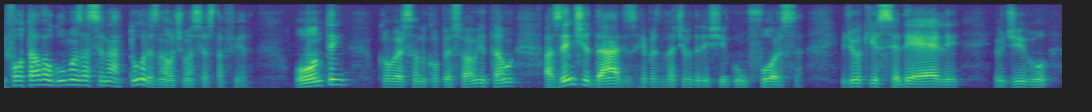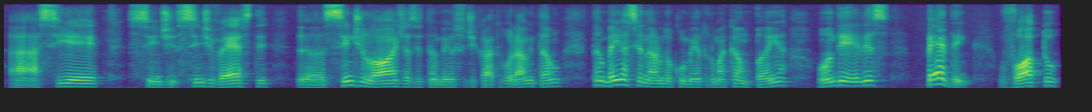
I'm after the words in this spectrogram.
E faltavam algumas assinaturas na última sexta-feira. Ontem, conversando com o pessoal, então, as entidades representativas de Erechim com força, eu digo aqui CDL, eu digo a, a CIE, Sindiveste, uh, e também o Sindicato Rural, então, também assinaram um documento numa campanha onde eles pedem voto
